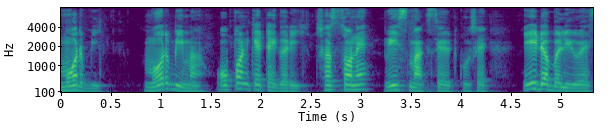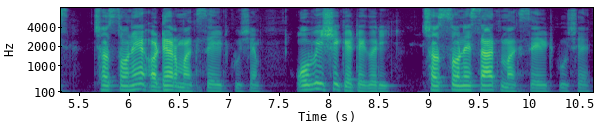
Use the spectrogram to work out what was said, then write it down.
મોરબી. મોરબીમાં ઓપન કેટેગરી છસો ને વીસ માર્ક્સે અટકું છે. ઈડબલ્યુએસ છસો ને અઢાર માર્ક્સે અટકું છે. ઓબીસી કેટેગરી છસો ને સાત માર્ક્સે અટકું છે.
